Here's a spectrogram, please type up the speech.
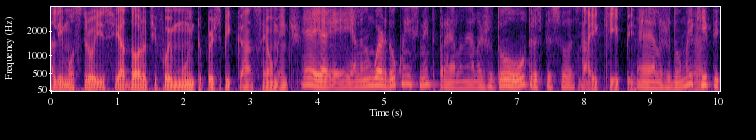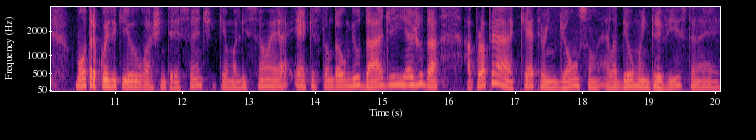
ali mostrou isso e a Dorothy foi muito perspicaz, realmente. É, ela não guardou conhecimento para ela, né? Ela ajudou outras pessoas. A equipe. É, ela ajudou uma é. equipe. Uma outra coisa que eu acho interessante, que é uma lição, é, é a questão da humildade e ajudar. A própria Catherine Johnson, ela deu uma entrevista, né?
